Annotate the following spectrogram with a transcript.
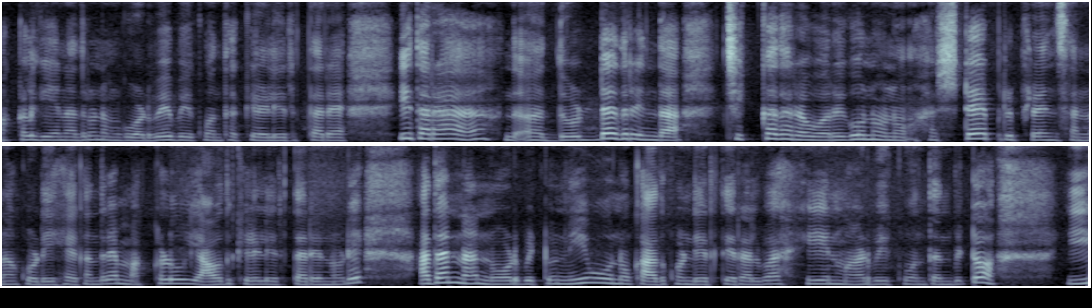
ಮಕ್ಕಳಿಗೆ ಏನಾದರೂ ನಮ್ಗೆ ಒಡವೆ ಬೇಕು ಅಂತ ಕೇಳಿರ್ತಾರೆ. ಈ ಥರ ದೊಡ್ಡದರಿಂದ ಚಿಕ್ಕದರವರೆಗೂ ಅಷ್ಟೇ ಪ್ರಿಫ್ರೆನ್ಸನ್ನು ಕೊಡಿ. ಹೇಗಂದರೆ ಮಕ್ಕಳು ಯಾವುದು ಕೇಳಿರ್ತಾರೆ ನೋಡಿ, ಅದನ್ನು ನೋಡಿಬಿಟ್ಟು ನೀವು ಕಾದ್ಕೊಂಡಿರ್ತೀರಲ್ವ, ಏನು ಮಾಡಬೇಕು ಅಂತಂದ್ಬಿಟ್ಟು ಈ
